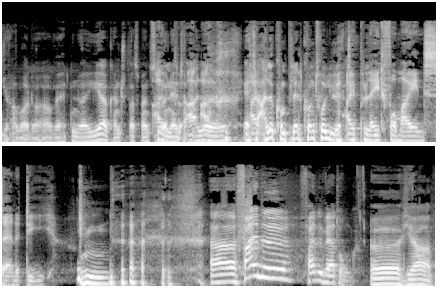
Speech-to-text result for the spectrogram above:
Ja, aber da, wir hätten ja hier keinen Spaß beim Zuhören. Er hätte alle, er hätte alle komplett kontrolliert. I played for my insanity. äh, final, final Wertung. Äh, ja,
